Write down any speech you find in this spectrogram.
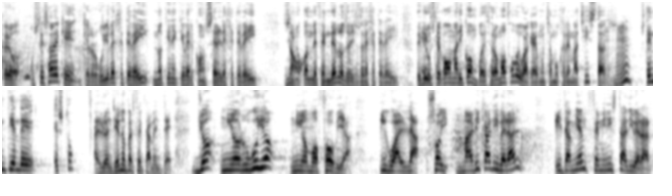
Pero usted sabe que, que el orgullo LGTBI no tiene que ver con ser LGTBI, sino No. con defender los derechos LGTBI. Es decir, usted como maricón puede ser homófobo, igual que hay muchas mujeres machistas. ¿Usted entiende esto? Eh, Lo entiendo perfectamente. Yo ni orgullo ni homofobia. Igualdad. Soy marica liberal y también feminista liberal.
